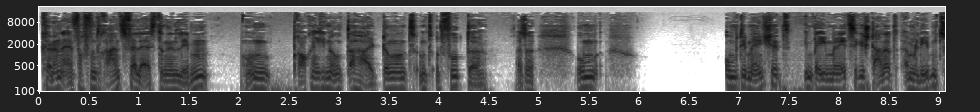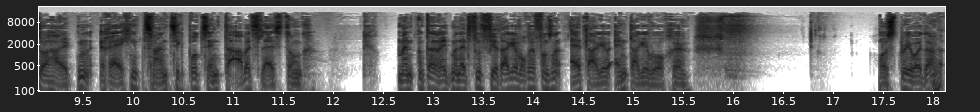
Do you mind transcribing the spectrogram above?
können einfach von Transferleistungen leben und brauchen eigentlich nur Unterhaltung und, und, und Futter. Also um, um die Menschheit im, im jetzigen Standard am Leben zu erhalten, reichen 20 Prozent der Arbeitsleistung. Und da redet man nicht von vier Tage Woche, von so einer Tage, ein Tage Woche. Hast du mich, Alter?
